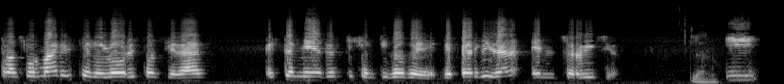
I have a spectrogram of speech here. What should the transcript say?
transformar este dolor, esta ansiedad, este miedo, este sentido de, de pérdida en servicio. Y,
